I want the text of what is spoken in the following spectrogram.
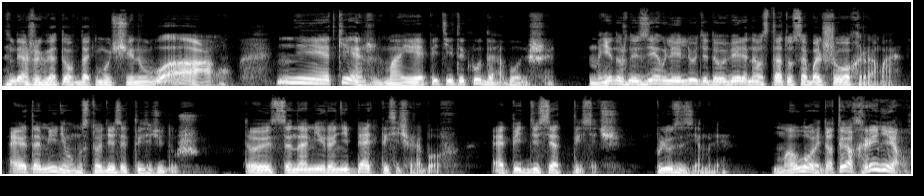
Даже готов дать мужчину. Вау! Нет, Кенжи, мои аппетиты куда больше. Мне нужны земли и люди до уверенного статуса большого храма. Это минимум 110 тысяч душ. То есть цена мира не пять тысяч рабов, а 50 тысяч. Плюс земли. Малой, да ты охренел!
